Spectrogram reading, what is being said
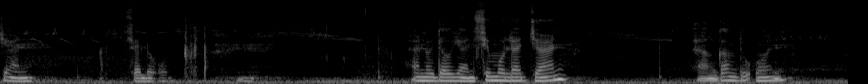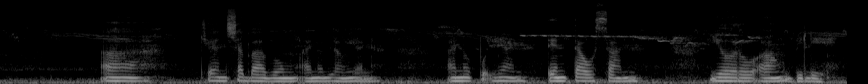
Dyan sa loob. Ano daw yan? Simula dyan hanggang doon. Ah, dyan sa bagong ano lang yan. ah. Ano po yan? 10,000 euro ang bili.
